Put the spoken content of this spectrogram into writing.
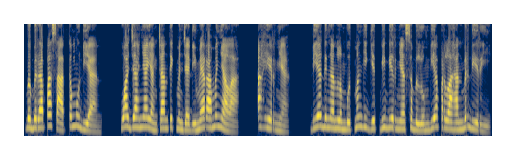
Beberapa saat kemudian, wajahnya yang cantik menjadi merah menyala. Akhirnya, dia dengan lembut menggigit bibirnya sebelum dia perlahan berdiri.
